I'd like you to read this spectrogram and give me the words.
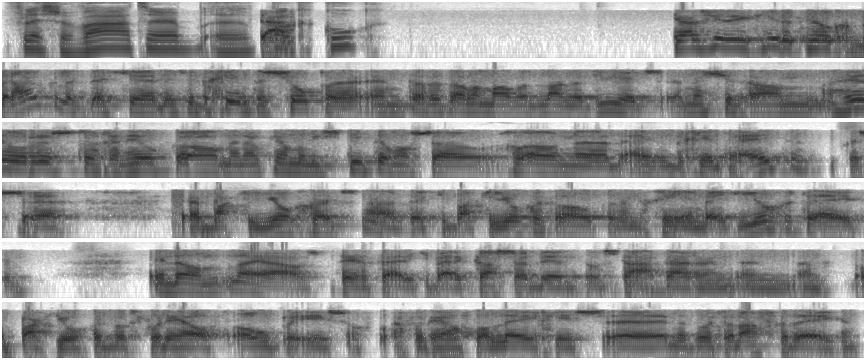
Flessen water, uh, Ja. pakken koek? Ja, dat is hier ook heel gebruikelijk. Dat je, dat je begint te shoppen en dat het allemaal wat langer duurt. En dat je dan heel rustig en heel kalm en ook helemaal niet stiekem of zo... gewoon eh, even begint te eten. Dus eh, een bakje yoghurt, nou, dan trek je bakje yoghurt open en dan begin je een beetje yoghurt te eten. En dan, nou ja, als tegen de tijd dat je bij de kassa bent... dan staat daar een, een, een, pak yoghurt wat voor de helft open is of voor de helft al leeg is. eh, en dat wordt dan afgerekend.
